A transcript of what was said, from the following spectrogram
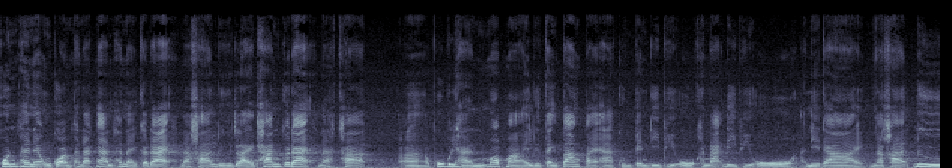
คนภายในองค์กรพนักงานท่านไหนก็ได้นะคะ หรือหลายท่านก็ได้นะคะผู้บริหารมอบหมายหรือแต่งตั้งไปอะคุณเป็น DPO คณะ DPO อันนี้ได้นะคะ หรือ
